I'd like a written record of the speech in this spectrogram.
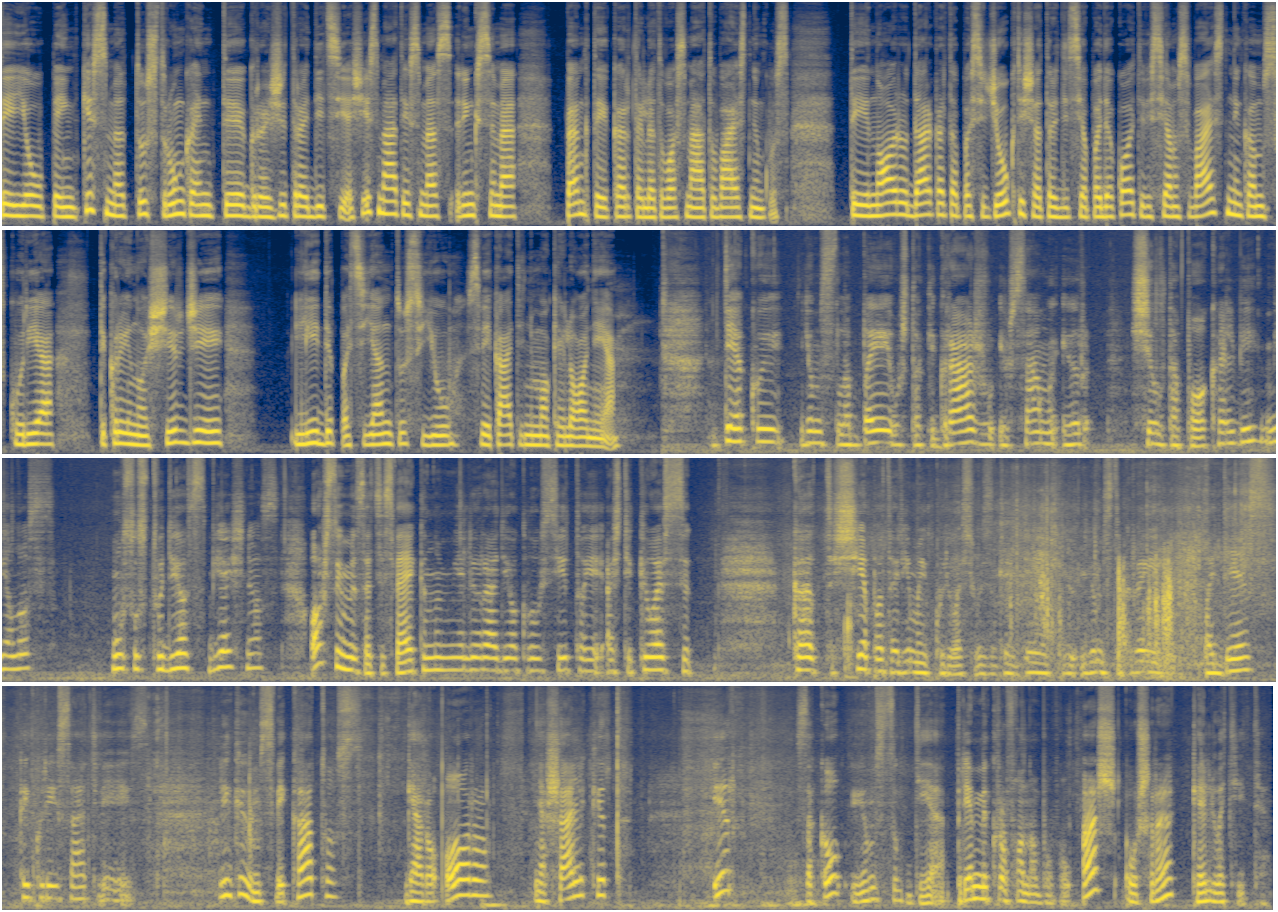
Tai jau penkis metus trunkanti graži tradicija. Šiais metais mes rinksime penktąjį kartą Lietuvos metų vaistininkus. Tai noriu dar kartą pasidžiaugti šią tradiciją, padėkoti visiems vaistininkams, kurie tikrai nuoširdžiai lydi pacientus jų sveikatinimo kelionėje. Dėkui Jums labai už tokį gražų, išsamų ir šiltą pokalbį, mielos mūsų studijos viešnios. O aš su Jumis atsisveikinu, mėly radio klausytojai. Aš tikiuosi, kad šie patarimai, kuriuos Jūs girdėjote, Jums tikrai padės kai kuriais atvejais. Linkiu Jums sveikatos, gero oro, nešalkit ir sakau Jums sudė. Prie mikrofono buvau aš, Aušra Keliuotytė.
